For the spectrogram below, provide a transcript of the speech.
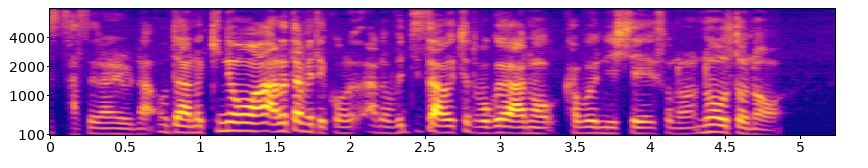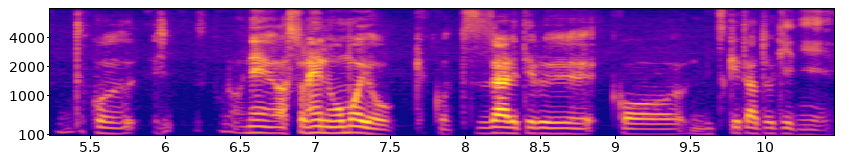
させられるな。本当あの、昨日改めてこの、あの、実はちょっと僕はあの、株にして、そのノートの、こう、ね、その辺の思いを結構綴られてる、こう、見つけたときに、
